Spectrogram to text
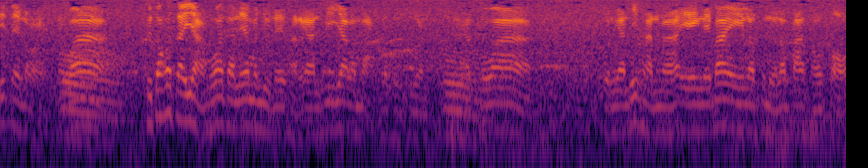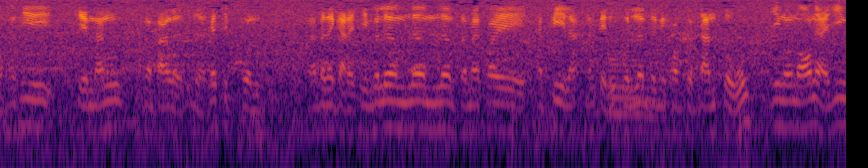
นิดๆหน่อยๆแต่ว่าอืมคือต้องเข้าใจอย่างเพราะว่าตอนนี้มันอยู่ในสถานการณ์ที่ยากลำบากพอสมควรอืมนะครับเพราะว่า ผลงานที่ผ่านมาเองในบ้านเองเราเสมอลำปาง2-2ทั้งที่เกมนั้นลำปางเหลือเหลือแค่10คนนะบรรยากาศในทีมก็เริ่มเริ่มเริ่มจะไม่ค่อยแฮปปี้แล้วนักเตะทุกคนเริ่มจะมีความกดดันสูง ยิ่งน้องๆเนี่ยยิ่ง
